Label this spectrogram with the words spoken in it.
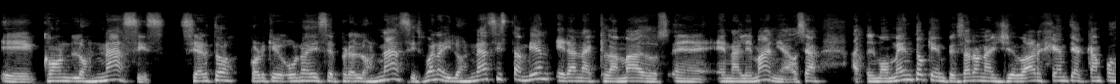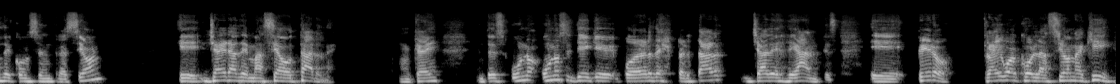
eh, con los nazis, ¿cierto? Porque uno dice, pero los nazis, bueno, y los nazis también eran aclamados eh, en Alemania. O sea, al momento que empezaron a llevar gente a campos de concentración, eh, ya era demasiado tarde. ¿ok? Entonces, uno, uno se tiene que poder despertar ya desde antes. Pero traigo a colación aquí,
